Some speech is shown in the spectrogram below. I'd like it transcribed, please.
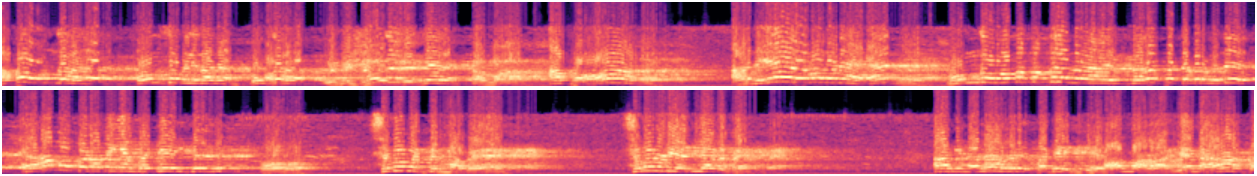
அப்போ உங்க வம்ச வழிதானே உங்க ஆமா, அப்போ அதே ராவண. உங்க வம்சத்துல வரப்பட்டவர் வந்து ராமன் படம் ஏன் பட்டி அடிக்கிறாரு ஓ. சிவபக்தன் அவன் சிவனுடைய அதிகாரமே. அதனால அவர் பட்டி அடிக்கிறார் ஆமா ஏன்னா இப்ப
